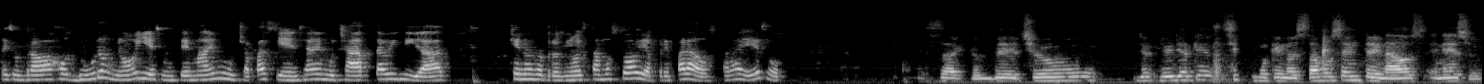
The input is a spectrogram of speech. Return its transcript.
Es un trabajo duro, ¿no? Y es un tema de mucha paciencia, de mucha adaptabilidad, que nosotros no estamos todavía preparados para eso. Exacto, de hecho, yo, yo diría que sí, como que no estamos entrenados en eso.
